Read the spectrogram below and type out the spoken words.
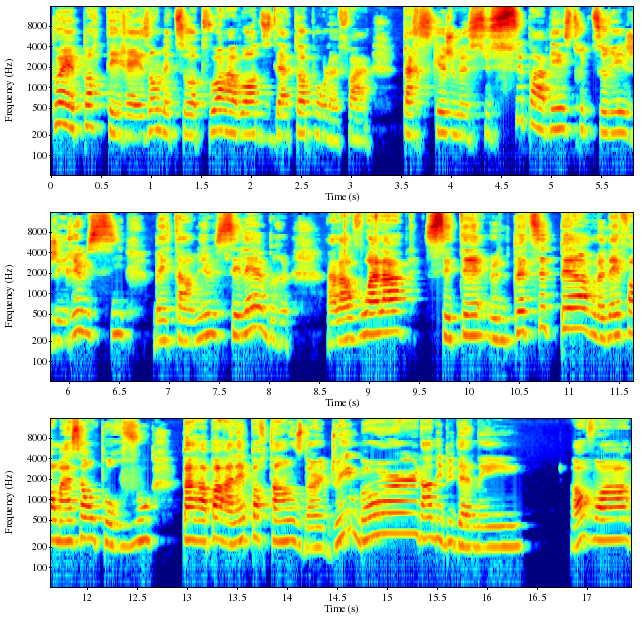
Peu importe tes raisons, mais tu vas pouvoir avoir du data pour le faire. Parce que je me suis super bien structurée, j'ai réussi, ben tant mieux, célèbre. Alors voilà, c'était une petite perle d'informations pour vous par rapport à l'importance d'un dream board en début d'année. Au revoir.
